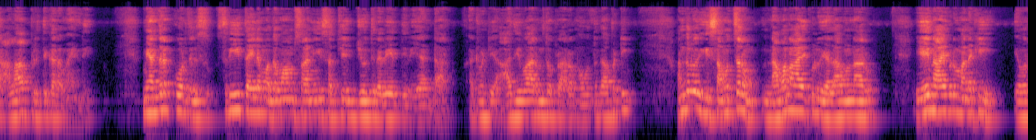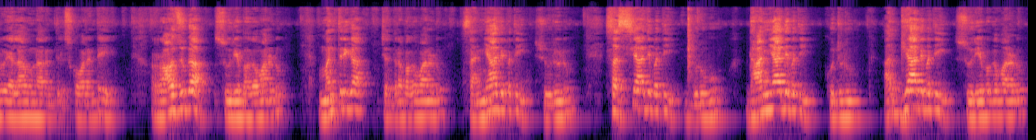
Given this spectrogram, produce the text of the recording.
చాలా ప్రీతికరమైంది. మీ అందరికి కూడా తెలుసు శ్రీ తైల మధమాంసాన్ని సత్యజ్యోతి రవే దివే అంటారు. అటువంటి ఆదివారంతో ప్రారంభమవుతుంది కాబట్టి అందులో ఈ సంవత్సరం నవనాయకులు ఎలా ఉన్నారు ఏ నాయకుడు మనకి ఎవరు ఎలా ఉన్నారని తెలుసుకోవాలంటే రాజుగా సూర్య భగవానుడు మంత్రిగా చంద్ర భగవానుడు సన్యాధిపతి సూర్యుడు సస్యాధిపతి గురువు ధాన్యాధిపతి కుజుడు అర్ఘ్యాధిపతి సూర్య భగవానుడు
